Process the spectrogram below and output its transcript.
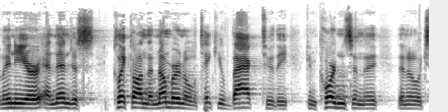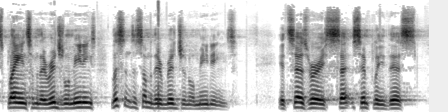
linear, and then just click on the number and it'll take you back to the concordance and the, then it'll explain some of the original meanings. Listen to some of the original meanings. It says very simply this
